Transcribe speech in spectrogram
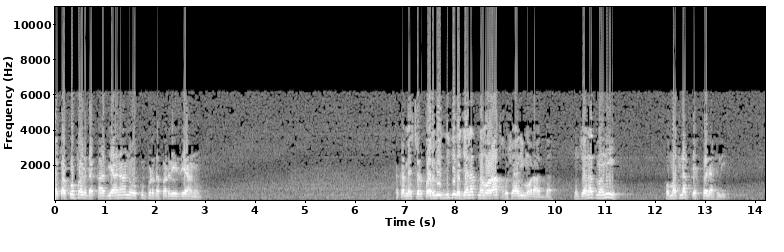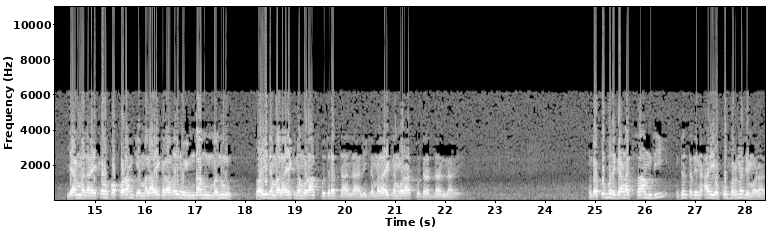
لکه کفر د قادیانانو او کفر د پرویزیانو اکه مستر پرویز لیکي د جنت نه مراد خوشحالي مراد ده نو جنت معنی خو مطلب په خپل اخلي یا ملائکه په قران کې ملائک راغی نو امدا مون منو وایي د ملائک نه مراد قدرت د الله علی د ملائک نه مراد قدرت د الله دی دا کفر ګڼ اقسام دي دلته د ار یو کفر نه دی مراد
